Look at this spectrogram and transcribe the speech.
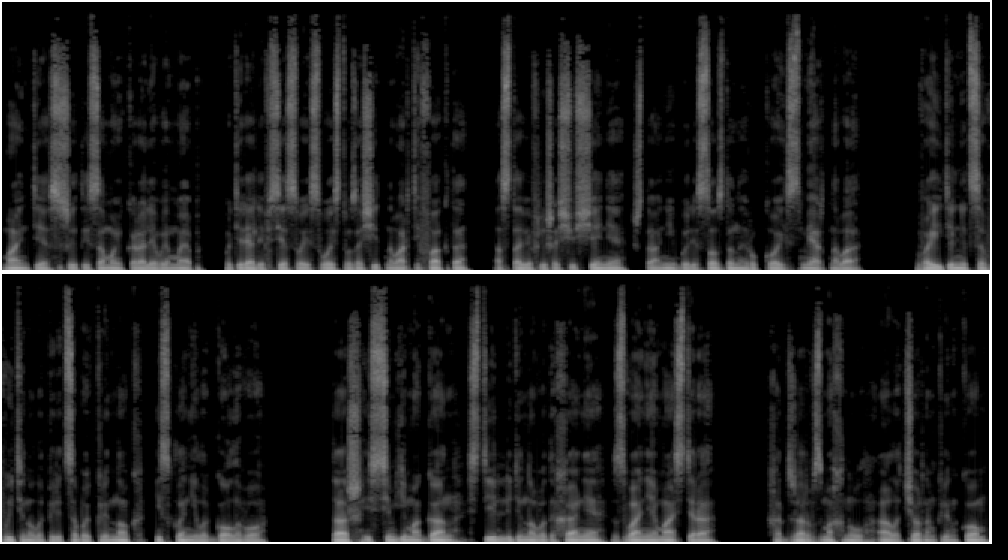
мантия, сшитый самой королевой Мэп, потеряли все свои свойства защитного артефакта, оставив лишь ощущение, что они были созданы рукой смертного. Воительница вытянула перед собой клинок и склонила голову. Таш из семьи Маган, стиль ледяного дыхания, звание мастера. Хаджар взмахнул ало черным клинком,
